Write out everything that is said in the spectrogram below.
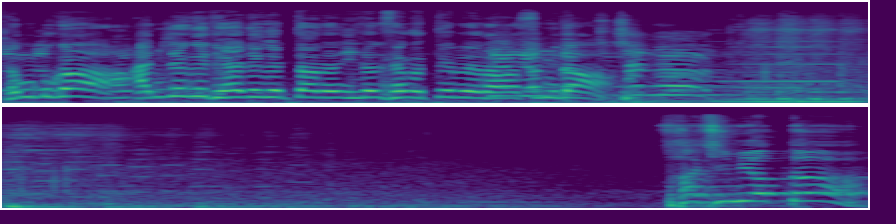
정부가 안정이 돼야 되겠다는 이런 생각 때문에 나왔습니다. 사심이 없다.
